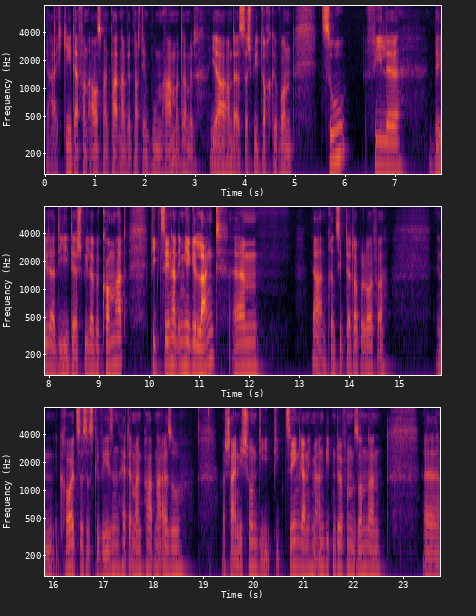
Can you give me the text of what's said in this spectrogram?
Ja, ich gehe davon aus, mein Partner wird noch den Buben haben und damit, ja, und da ist das Spiel doch gewonnen. Zu viele Bilder, die der Spieler bekommen hat. Pik 10 hat ihm hier gelangt. Ähm, ja, im Prinzip der Doppelläufer in Kreuz ist es gewesen. Hätte mein Partner also wahrscheinlich schon die Pik 10 gar nicht mehr anbieten dürfen, sondern äh,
